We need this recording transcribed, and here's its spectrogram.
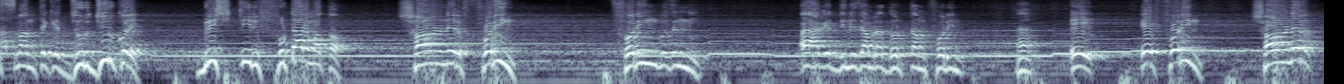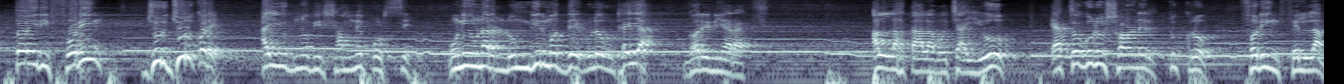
আসমান থেকে জুরজুর করে বৃষ্টির ফুটার মতো স্বর্ণের ফরিং ফরিং বুঝেননি? আগের দিনে যে আমরা ধরতাম ফরিং হ্যাঁ? এই এই ফরিং স্বর্ণের তৈরি ফরিং ঝুরঝুর করে আইয়ুব নবীর সামনে পড়ছে। উনি উনার লুঙ্গির মধ্যে এগুলো উঠাইয়া ঘরে নিয়ে রাখছে। আল্লাহ তালা বলছে, আইয়ুব, এতগুলো স্বর্ণের টুকরো ফরিং ফেললাম,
